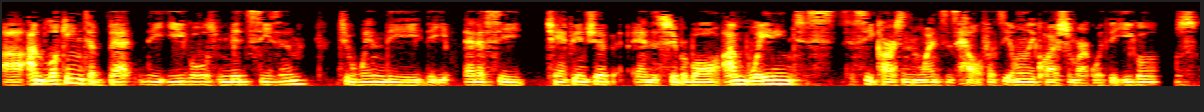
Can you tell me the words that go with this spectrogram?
Uh, I'm looking to bet the Eagles mid-season to win the the NFC championship and the Super Bowl. I'm waiting to, to see Carson Wentz's health. That's the only question mark with the Eagles.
